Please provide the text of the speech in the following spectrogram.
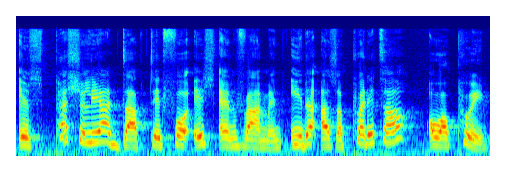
is specially adapted for its environment, either as a predator or a prey.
